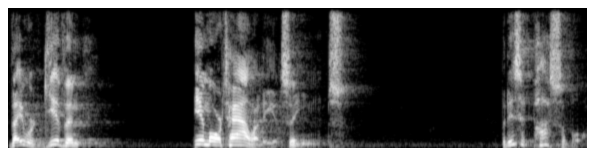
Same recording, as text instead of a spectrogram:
They were given immortality, it seems. But is it possible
